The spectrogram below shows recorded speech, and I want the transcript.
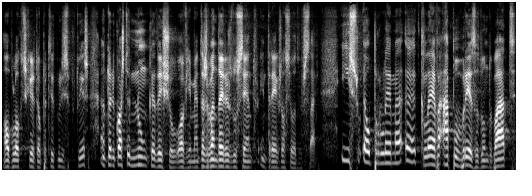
ao Bloco de Esquerda e ao Partido Comunista Português, António Costa nunca deixou, obviamente, as bandeiras do centro entregues ao seu adversário. E isso é o problema que leva à pobreza de um debate debate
